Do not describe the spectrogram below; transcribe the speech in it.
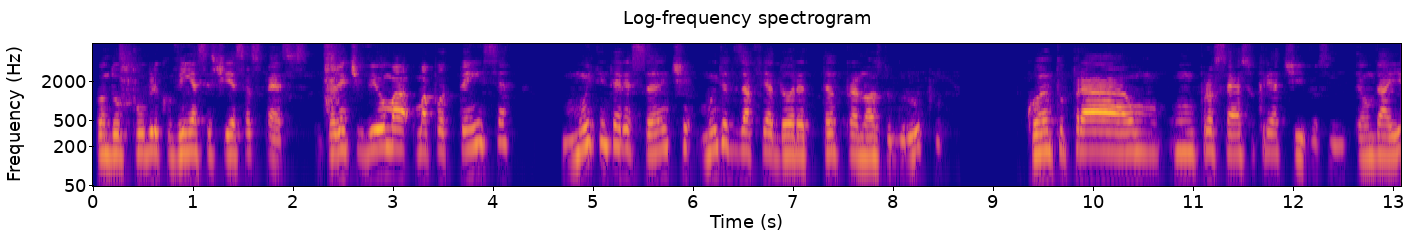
quando o público vinha assistir essas peças. Então a gente viu uma, uma potência muito interessante, muito desafiadora, tanto para nós do grupo, quanto para um, um, processo criativo. Assim. Então, daí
